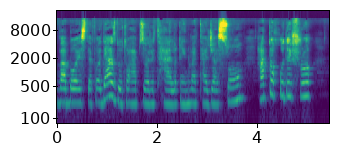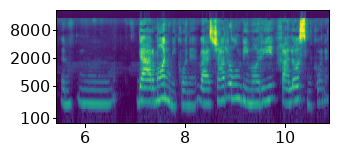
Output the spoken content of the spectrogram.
و با استفاده از دوتا ابزار تلقین و تجسم حتی خودش رو درمان می‌کنه و از شر اون بیماری خلاص می‌کنه.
